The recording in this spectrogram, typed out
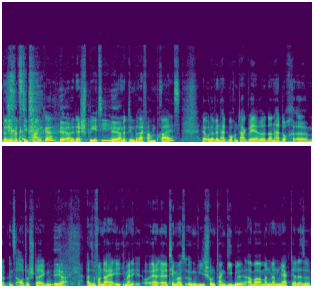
Dann wird es die Tanke ja. oder der Späti ja. mit dem dreifachen Preis. Ja, oder wenn halt Wochentag wäre, dann halt doch äh, ins Auto steigen. Ja. Also von daher, ich meine, euer Thema ist irgendwie schon tangibel, aber man, man merkt ja, also.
